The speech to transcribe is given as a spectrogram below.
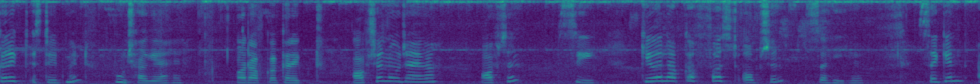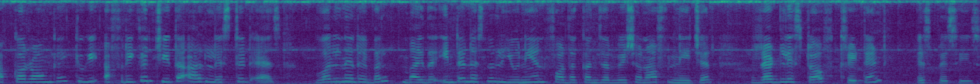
करेक्ट स्टेटमेंट पूछा गया है और आपका करेक्ट ऑप्शन हो जाएगा ऑप्शन सी केवल आपका फ़र्स्ट ऑप्शन सही है सेकेंड आपका रॉन्ग है, क्योंकि African cheetah are listed as vulnerable by the International Union for the Conservation of Nature Red List of Threatened Species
